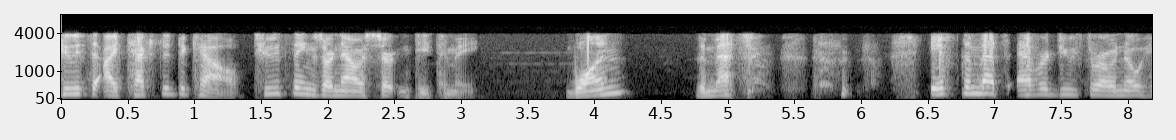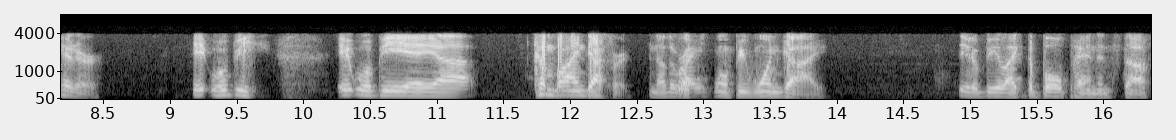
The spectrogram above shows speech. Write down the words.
Two. Th- I texted to Cal. Two things are now a certainty to me. One, the Mets. if the Mets ever do throw a no hitter, it will be, it will be a uh, combined effort. In other words, Right. it won't be one guy. It'll be like the bullpen and stuff.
